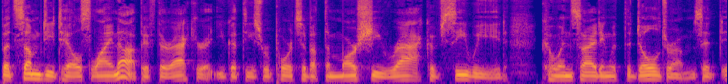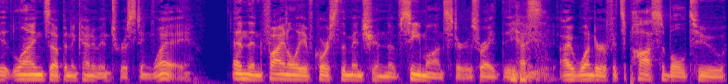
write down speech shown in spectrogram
but some details line up if they're accurate. You get these reports about the marshy rack of seaweed coinciding with the doldrums. It, it lines up in a kind of interesting way. And then finally, of course, the mention of sea monsters, right? The, yes. I wonder if it's possible to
